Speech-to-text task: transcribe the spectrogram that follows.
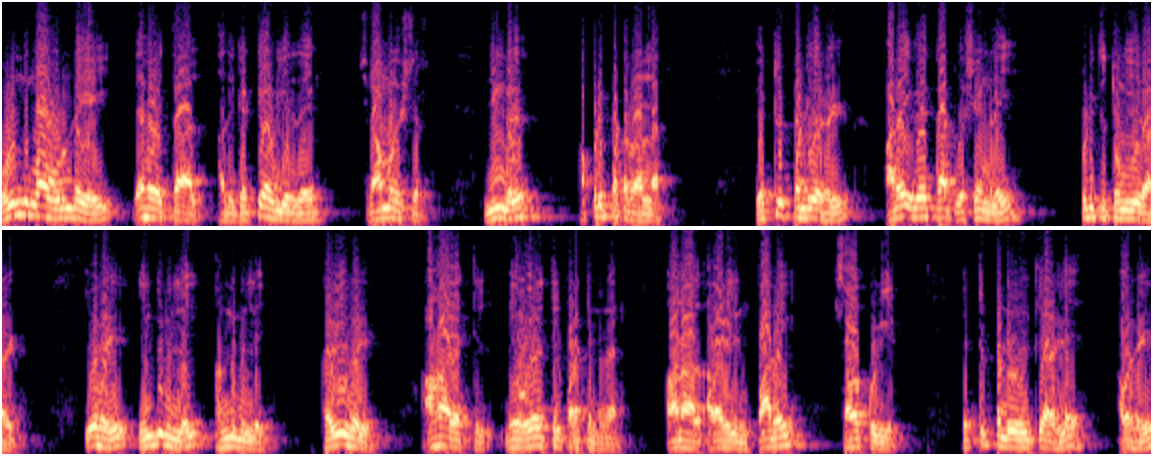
உளுந்து மாவு உருண்டையை வேக வைத்தால் அது கெட்டியாக விடுகிறது. ஸ்ரீ ராமகிருஷ்ணர் நீங்கள் அப்படிப்பட்டவர் அல்ல. வெற்று பண்டிதர்கள் அரை வேக்காட்டு விஷயங்களை பிடித்து தொங்குகிறார்கள். இவர்கள் எங்குமில்லை அங்குமில்லை. கழிவுகள் ஆகாயத்தில் மிக உயரத்தில் பறக்கின்றன. ஆனால் அவைகளின் பார்வை சவக்குழியில். வெற்று பண்டிதர் இருக்கிறார்களே அவர்கள்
